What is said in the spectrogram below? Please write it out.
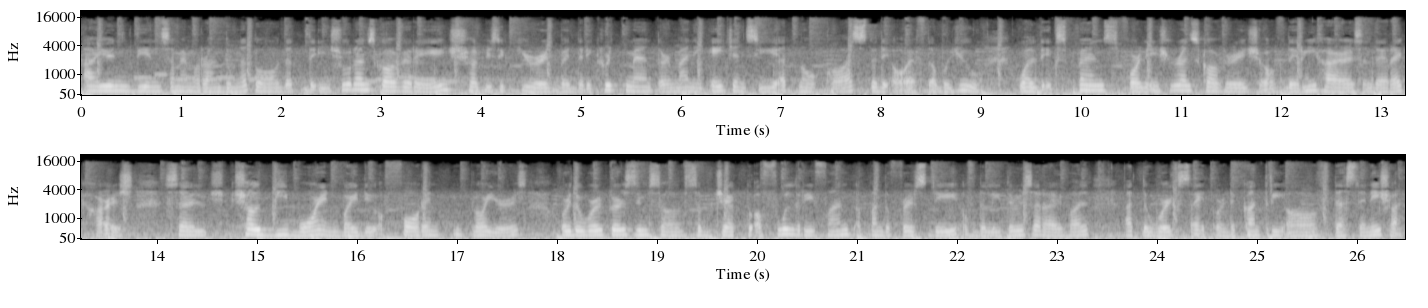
Ayon din sa memorandum na to that the insurance coverage shall be secured by the recruitment or manning agency at no cost to the OFW, while the expense for the insurance coverage of the rehires and direct hires shall, be borne by the foreign employers or the workers themselves subject to a full refund upon the first day of the latter's arrival at the work site or the country of destination.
